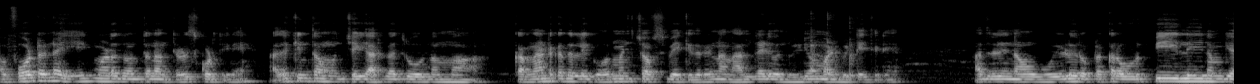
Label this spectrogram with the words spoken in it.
ಆ ಫೋಟೋನ ಹೇಗೆ ಮಾಡೋದು ಅಂತ ನಾನು ತಿಳಿಸ್ಕೊಡ್ತೀನಿ. ಅದಕ್ಕಿಂತ ಮುಂಚೆ ಯಾರಿಗಾದರೂ ನಮ್ಮ ಕರ್ನಾಟಕದಲ್ಲಿ ಗೌರ್ಮೆಂಟ್ ಜಾಬ್ಸ್ ಬೇಕಿದ್ರೆ ನಾನು ಆಲ್ರೆಡಿ ಒಂದು ವಿಡಿಯೋ ಮಾಡಿಬಿಟ್ಟಿದ್ದೀನಿ. ಅದರಲ್ಲಿ ನಾವು ಹೇಳಿರೋ ಪ್ರಕಾರ ಉಡುಪಿಯಲ್ಲಿ ನಮಗೆ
